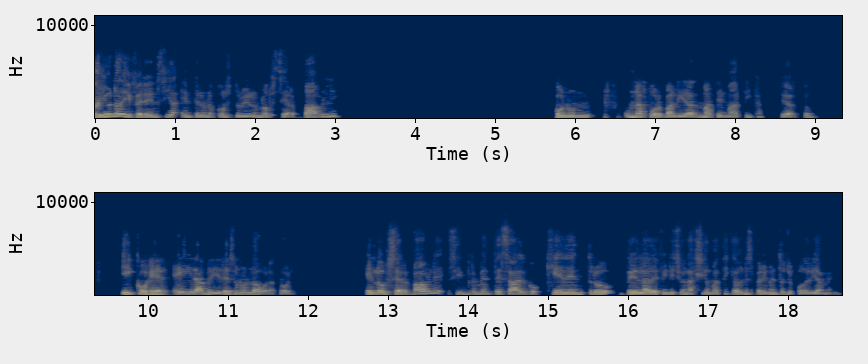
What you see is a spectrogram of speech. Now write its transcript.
Hay una diferencia entre uno construir un observable con un, una formalidad matemática, ¿cierto? Y coger e ir a medir eso en un laboratorio. El observable simplemente es algo que dentro de la definición axiomática de un experimento yo podría medir.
